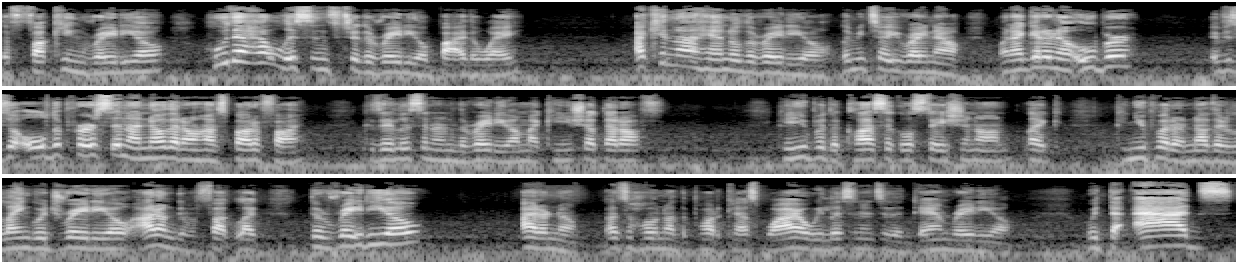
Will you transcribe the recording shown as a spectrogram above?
the fucking radio. Who the hell listens to the radio, by the way? I cannot handle the radio. Let me tell you right now. When I get in an Uber, if it's an older person, I know they don't have Spotify because they listen on the radio. I'm like, can you shut that off? Can you put the classical station on? Like, can you put another language radio? I don't give a fuck. Like, the radio, I don't know. That's a whole nother podcast. Why are we listening to the damn radio? With the ads,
